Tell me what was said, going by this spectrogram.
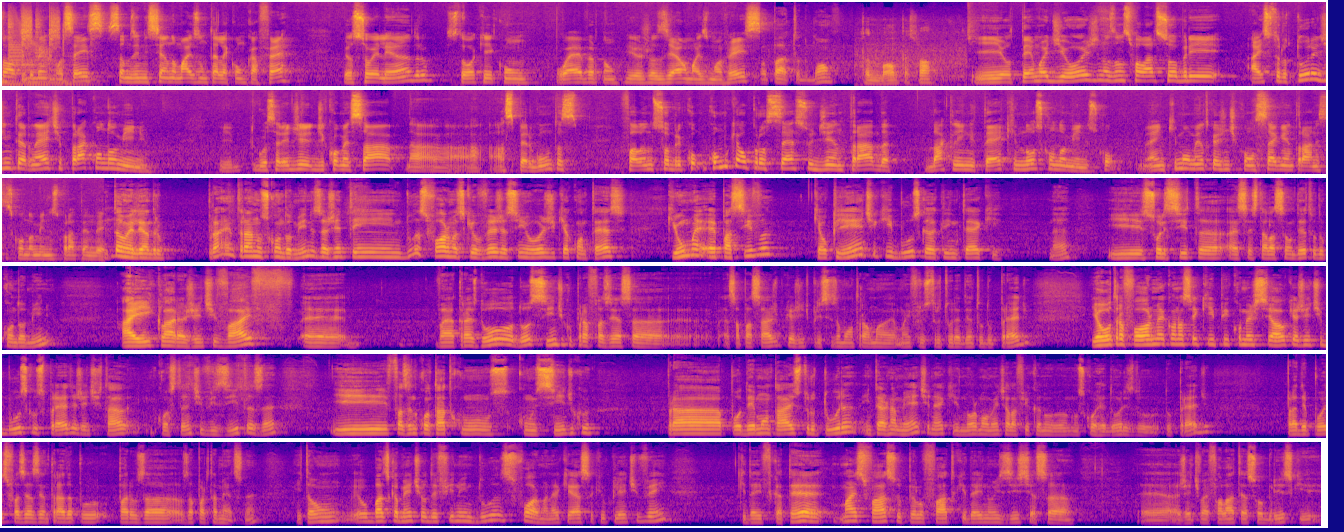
pessoal, tudo bem com vocês? Estamos iniciando mais um Telecom Café. Eu sou o Eleandro, estou aqui com o Everton e o Josiel mais uma vez. Opa, tudo bom? Tudo bom, pessoal? E o tema de hoje nós vamos falar sobre a estrutura de internet para condomínio. E gostaria de, de começar a, a, as perguntas falando sobre co, como que é o processo de entrada da Clinitech nos condomínios. Né, em que momento que a gente consegue entrar nesses condomínios para atender? Então, Eleandro, para entrar nos condomínios a gente tem duas formas que eu vejo assim hoje que acontece, que uma é passiva, que é o cliente que busca a Cleantech, né, e solicita essa instalação dentro do condomínio. Aí, claro, a gente vai é, vai atrás do, do síndico para fazer essa, essa passagem, porque a gente precisa montar uma, uma infraestrutura dentro do prédio. E a outra forma é com a nossa equipe comercial, que a gente busca os prédios, a gente está em constante visitas, né? E fazendo contato com, os, com o síndico para poder montar a estrutura internamente, né? Que normalmente ela fica no, nos corredores do, do prédio, para depois fazer as entradas por, para os, os apartamentos, né? Então, eu basicamente eu defino em duas formas, né? Que é essa que o cliente vem, que daí fica até mais fácil pelo fato que daí não existe essa... É, a gente vai falar até sobre isso, que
